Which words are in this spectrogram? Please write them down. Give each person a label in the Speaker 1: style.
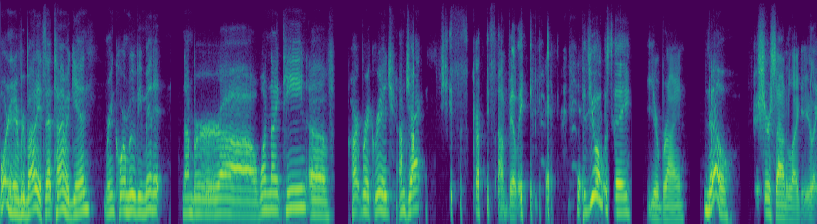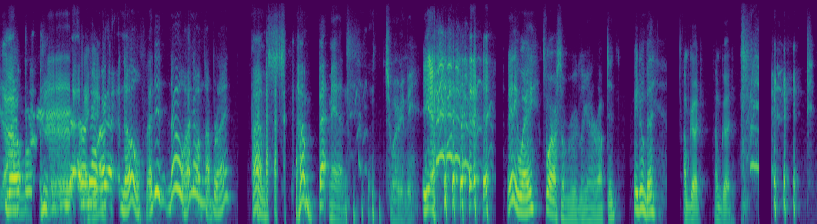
Speaker 1: Morning, everybody. It's that time again. Marine Corps Movie Minute, number uh, 119 of Heartbreak Ridge. I'm Jack.
Speaker 2: Jesus Christ, I'm Billy. Did you almost say you're Brian?
Speaker 1: No.
Speaker 2: It sure sounded like it. You're like,
Speaker 1: No.
Speaker 2: "Ah,
Speaker 1: no,
Speaker 2: I
Speaker 1: no. I, no, I didn't. No, I know I'm not Brian. I'm I'm Batman.
Speaker 2: Swear to me.
Speaker 1: Yeah. anyway, before I was so rudely interrupted, how you doing, Billy?
Speaker 2: I'm good. I'm good.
